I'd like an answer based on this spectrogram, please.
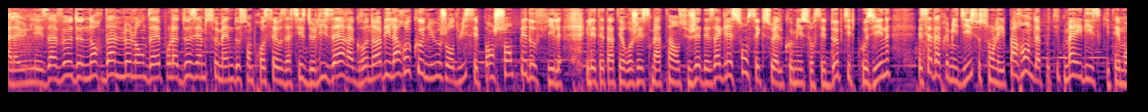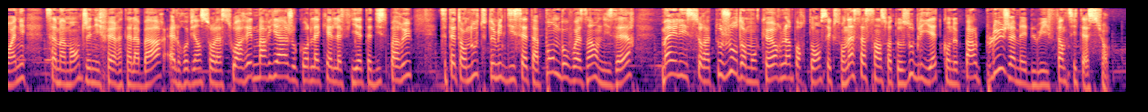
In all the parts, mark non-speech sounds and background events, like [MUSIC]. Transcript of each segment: À la une, les aveux de Nordal Lelandais pour la deuxième semaine de son procès aux assises de l'Isère à Grenoble. Il a reconnu aujourd'hui ses penchants pédophiles. Il était interrogé ce matin au sujet des agressions sexuelles commises sur ses deux petites cousines. Et cet après-midi, ce sont les parents de la petite Maëlys qui témoignent. Sa maman, Jennifer, est à la barre. Elle revient sur la soirée de mariage au cours de laquelle la fillette a disparu. C'était en août 2017 à Pont-de-Beauvoisin en Isère. Maëlys sera toujours dans mon cœur. L'important, c'est que son assassin soit aux oubliettes, qu'on ne parle plus jamais de lui. Fin de citation.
